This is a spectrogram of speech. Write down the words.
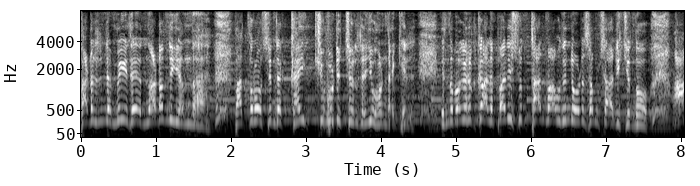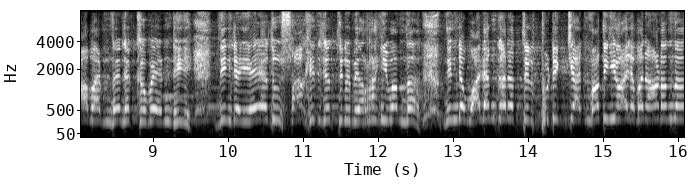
കടലിന്റെ മീതെ നടന്നു എന്ന് പത്രോസിന്റെ കൈക്ക് പിടിച്ചൊരു ദൈവം ഉണ്ടെങ്കിൽ ഇന്ന് പകൽക്കാലം പരിശുദ്ധാത്മാവ് നിന്നോട് സംസാരിക്കുന്നു. അവൻ നിനക്ക് വേണ്ടി നിന്റെ ഏതു സാഹചര്യത്തിലും ഇറങ്ങി വന്ന് നിന്റെ വലങ്കരത്തിൽ പിടിക്കാൻ മതിയായവനാണെന്ന്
